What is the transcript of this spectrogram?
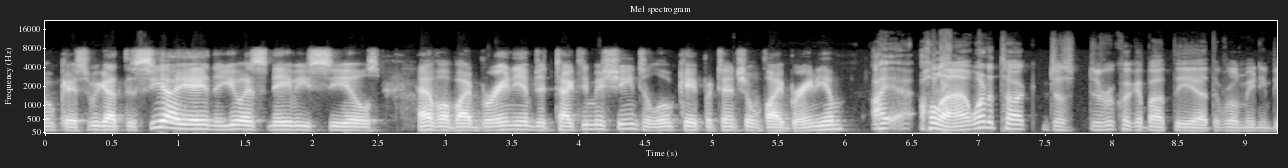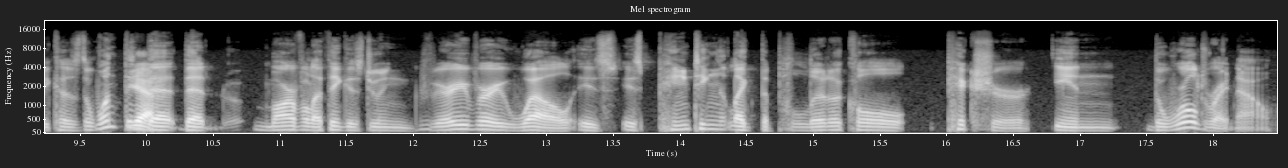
okay, so we got the CIA and the U.S. Navy SEALs have a vibranium detecting machine to locate potential vibranium. I hold on. I want to talk just real quick about the uh, the world meeting because the one thing Yeah. that that Marvel I think is doing very very well is is painting like the political picture in the world right now.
